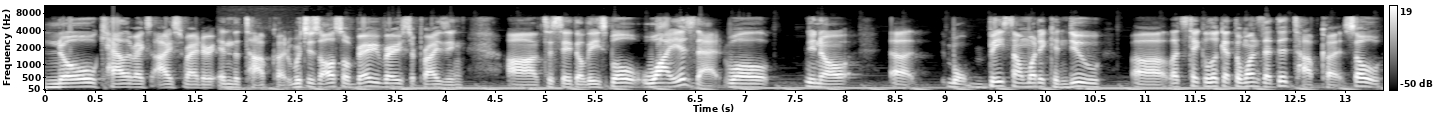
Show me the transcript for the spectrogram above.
no Calyrex Ice Rider in the top cut, which is also very, very surprising, uh, to say the least. Well, why is that? Well, you know, uh, well, based on what it can do, uh, let's take a look at the ones that did top cut. So,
